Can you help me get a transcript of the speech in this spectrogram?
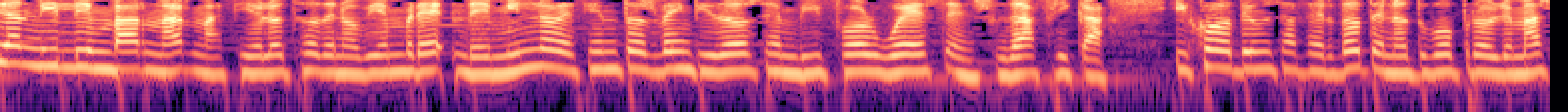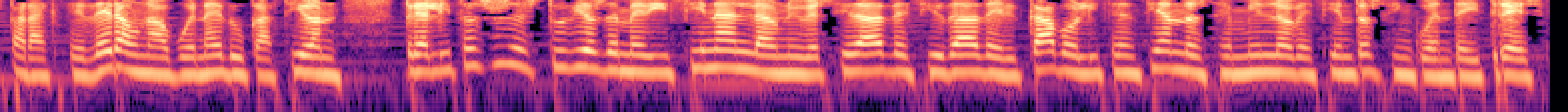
Christian Nidlin Barnard nació el 8 de noviembre de 1922 en Beaufort West, en Sudáfrica. Hijo de un sacerdote, no tuvo problemas para acceder a una buena educación. Realizó sus estudios de medicina en la Universidad de Ciudad del Cabo, licenciándose en 1953.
